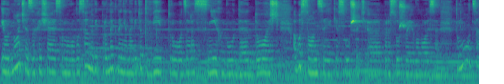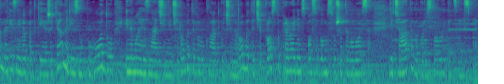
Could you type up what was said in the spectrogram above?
і одночас захищає саму волосину від проникнення навіть от вітру. От зараз сніг буде, дощ або сонце, яке сушить, е, пересушує волосся. Тому це на різні випадки життя, на різну погоду, і не має значення, чи робите ви укладку, чи не робите, чи просто природнім способом сушите волосся. Дівчата, використовуйте цей спрей.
